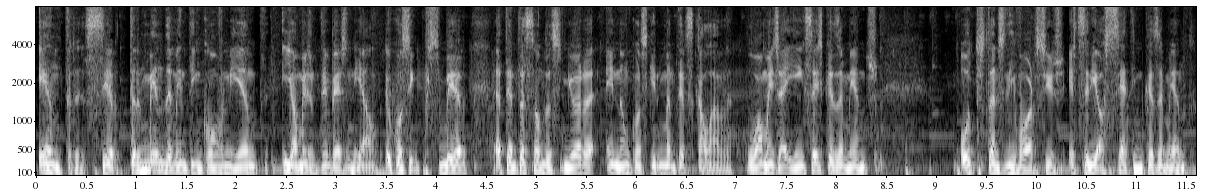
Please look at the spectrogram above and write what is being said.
entre ser tremendamente inconveniente e ao mesmo tempo é genial. Eu consigo perceber a tentação da senhora em não conseguir manter-se calada. O homem já ia em seis casamentos, outros tantos divórcios. Este seria o sétimo casamento.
